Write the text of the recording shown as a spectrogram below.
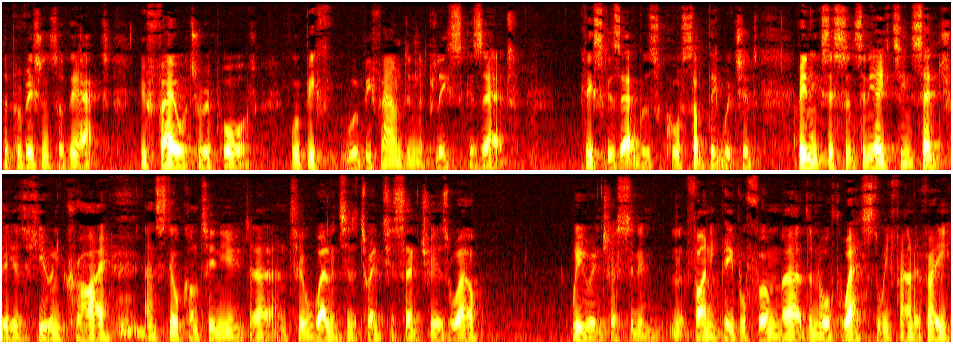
the provisions of the Act, who failed to report, would be, would be found in the Police Gazette. Police Gazette was, of course, something which had been in existence in the 18th century as a hue and cry and still continued uh, until well into the 20th century as well. We were interested in finding people from uh, the northwest and we found it very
